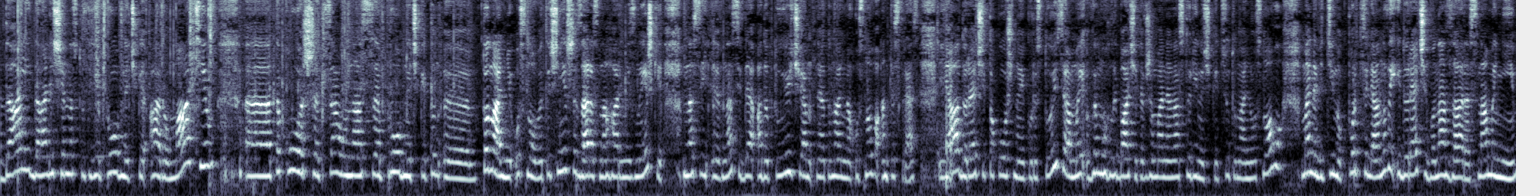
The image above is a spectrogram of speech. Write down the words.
далі, далі ще в нас тут є пробнички ароматів. Е, Також це у нас пробнички е, тональні основи, точніше, зараз на гарні знижки. В нас в нас іде адаптуюча е, тональна основа антистрес. Я, до речі, також нею користуюся. Ми ви могли бачити вже в мене на сторіночці цю тональну основу. У мене відтінок порцеляновий, і до речі, вона зараз на мені.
